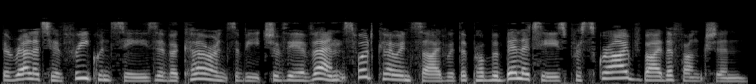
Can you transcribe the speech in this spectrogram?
the relative frequencies of occurrence of each of the events would coincide with the probabilities prescribed by the function.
